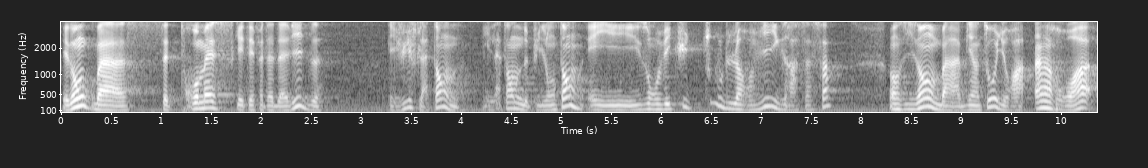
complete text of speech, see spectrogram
Et donc, bah, cette promesse qui a été faite à David, les Juifs l'attendent. Ils l'attendent depuis longtemps et ils ont vécu toute leur vie grâce à ça, en se disant bah, bientôt il y aura un roi,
